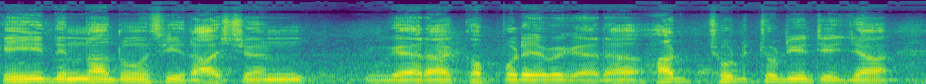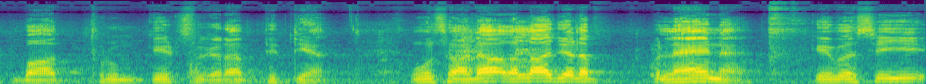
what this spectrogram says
ਕਈ ਦਿਨਾਂ ਤੋਂ ਅਸੀਂ ਰਾਸ਼ਨ ਵਗੈਰਾ, ਕੱਪੜੇ ਵਗੈਰਾ, ਹਰ ਛੋਟੀ ਛੋਟੀਆਂ ਚੀਜ਼ਾਂ, ਬਾਥਰੂਮ ਕਿਟਸ ਵਗੈਰਾ ਦਿੱਤੀਆਂ। ਹੁਣ ਸਾਡਾ ਅਗਲਾ ਜਿਹੜਾ ਪਲਾਨ ਹੈ ਕਿ ਅਸੀਂ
